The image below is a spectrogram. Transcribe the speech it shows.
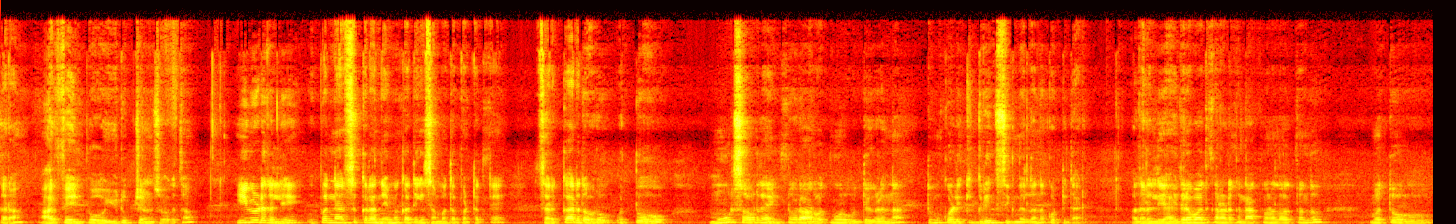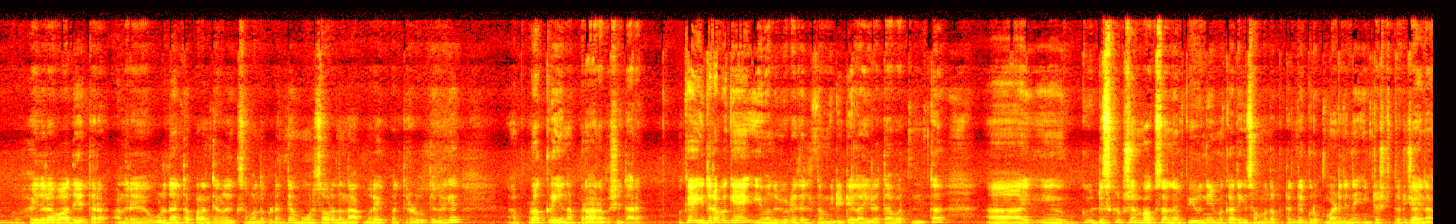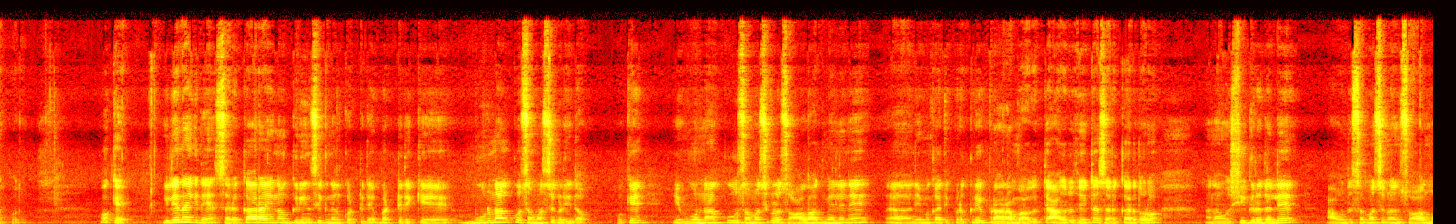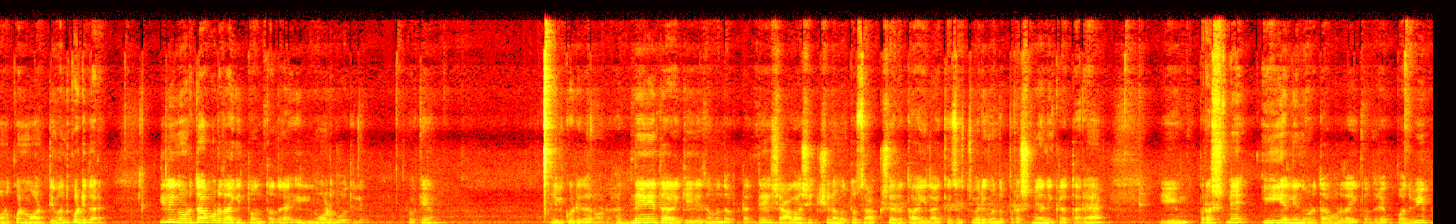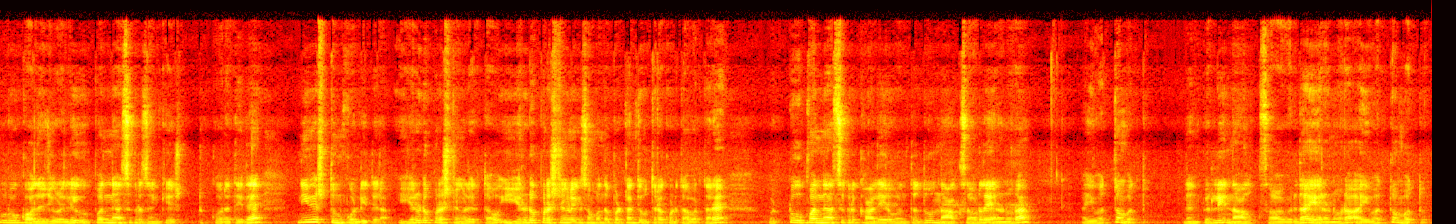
ನಮಸ್ಕಾರ. ಆರ್ ಫೆ info YouTube channel ಸ್ವಾಗತ. ಈ ವಿಡಿಯೋದಲ್ಲಿ ಉಪನ್ಯಾಸಕರ ನೇಮಕಾತಿಗೆ ಸಂಬಂಧಪಟ್ಟಂತೆ ಸರ್ಕಾರದವರು ಒಟ್ಟು ಮೂರು ಸಾವಿರದ ಎಂಟುನೂರ ಅರವತ್ತ್ಮೂರು ಹುದ್ದೆಗಳನ್ನು ತುಂಬಿಕೊಳ್ಳಿಕ್ಕೆ ಗ್ರೀನ್ ಸಿಗ್ನಲನ್ನು ಕೊಟ್ಟಿದ್ದಾರೆ. ಅದರಲ್ಲಿ ಹೈದರಾಬಾದ್, ಕರ್ನಾಟಕ ನಾಲ್ಕುನೂರ ನಲವತ್ತೊಂದು ಮತ್ತು ಹೈದರಾಬಾದೇತರ ಅಂದರೆ ಉಳಿದಂಥ ಪ್ರಾಂತ್ಯಗಳಿಗೆ ಸಂಬಂಧಪಟ್ಟಂತೆ ಮೂರು ಸಾವಿರದ ನಾಲ್ಕುನೂರ ಇಪ್ಪತ್ತೆರಡು ಹುದ್ದೆಗಳಿಗೆ ಪ್ರಕ್ರಿಯೆಯನ್ನು ಪ್ರಾರಂಭಿಸಿದ್ದಾರೆ. ಓಕೆ ಇದರ ಬಗ್ಗೆ ಈ ಒಂದು ವಿಡಿಯೋದಲ್ಲಿ ತಮಗೆ ಡೀಟೇಲ್ ಆಗಿ ಹೇಳ್ತಾ ಬರ್ತಂತ ಡಿಸ್ಕ್ರಿಪ್ಷನ್ ಬಾಕ್ಸಲ್ಲಿ ಪಿ ಯು ನೇಮಕಾತಿಗೆ ಸಂಬಂಧಪಟ್ಟಂತೆ ಗ್ರೂಪ್ ಮಾಡಿದ್ದೀನಿ. ಇಂಟ್ರೆಸ್ಟ್ ಇದ್ದರೂ ಜಾಯ್ನ್ ಆಗ್ಬೋದು. ಓಕೆ, ಇಲ್ಲೇನಾಗಿದೆ? ಸರ್ಕಾರ ಏನೋ ಗ್ರೀನ್ ಸಿಗ್ನಲ್ ಕೊಟ್ಟಿದೆ ಬಟ್ ಇದಕ್ಕೆ ಮೂರ್ನಾಲ್ಕು ಸಮಸ್ಯೆಗಳಿದ್ದಾವೆ ಓಕೆ? ಈ ಮೂರ್ನಾಲ್ಕು ಸಮಸ್ಯೆಗಳು ಸಾಲ್ವ್ ಆದಮೇಲೆ ನೇಮಕಾತಿ ಪ್ರಕ್ರಿಯೆ ಪ್ರಾರಂಭ ಆಗುತ್ತೆ. ಆದರೂ ಸಹಿತ ಸರ್ಕಾರದವರು ನಾವು ಶೀಘ್ರದಲ್ಲೇ ಆ ಒಂದು ಸಮಸ್ಯೆಗಳನ್ನು ಸಾಲ್ವ್ ಮಾಡ್ಕೊಂಡು ಮಾಡ್ತೀವಿ ಅಂತ ಕೊಟ್ಟಿದ್ದಾರೆ. ಇಲ್ಲಿ ನೋಡ್ತಾ ಬರೋದಾಗಿತ್ತು ಅಂತಂದರೆ, ಇಲ್ಲಿ ನೋಡ್ಬೋದು ಇಲ್ಲಿ, ಓಕೆ? ಇಲ್ಲಿ ಕೊಟ್ಟಿದ್ದಾರೆ ನೋಡಿ ಹದಿನೈದನೇ ತಾರೀಕಿಗೆ ಸಂಬಂಧಪಟ್ಟಂತೆ ಶಾಲಾ ಶಿಕ್ಷಣ ಮತ್ತು ಸಾಕ್ಷರತಾ ಇಲಾಖೆ ಸಚಿವರಿಗೆ ಒಂದು ಪ್ರಶ್ನೆಯನ್ನು ಕೇಳ್ತಾರೆ. ಈ ಪ್ರಶ್ನೆ ಈ ಅಲ್ಲಿ ನೋಡ್ತಾ ಬರೋದಾಗಿತ್ತು ಅಂದರೆ ಪದವಿ ಪೂರ್ವ ಕಾಲೇಜುಗಳಲ್ಲಿ ಉಪನ್ಯಾಸಕರ ಸಂಖ್ಯೆ ಎಷ್ಟು ಕೊರತೆ ಇದೆ? ನೀವೆಷ್ಟು ತುಂಬಿಕೊಂಡಿದ್ದೀರಾ? ಈ ಎರಡು ಪ್ರಶ್ನೆಗಳಿರ್ತಾವೆ. ಈ ಎರಡು ಪ್ರಶ್ನೆಗಳಿಗೆ ಸಂಬಂಧಪಟ್ಟಂತೆ ಉತ್ತರ ಕೊಡ್ತಾ ಬರ್ತಾರೆ. ಒಟ್ಟು ಉಪನ್ಯಾಸಕರು ಖಾಲಿ ಇರುವಂಥದ್ದು ನಾಲ್ಕು ಸಾವಿರದ ಎರಡುನೂರ ಐವತ್ತೊಂಬತ್ತು. ನೆನಪಿರಲಿ, ನಾಲ್ಕು ಸಾವಿರದ ಎರಡುನೂರ ಐವತ್ತೊಂಬತ್ತು.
